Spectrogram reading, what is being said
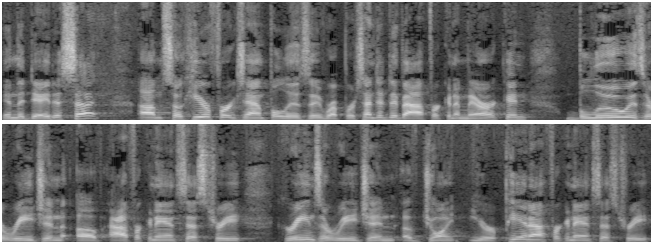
in the data set. Um, so, here, for example, is a representative African American. Blue is a region of African ancestry. Green is a region of joint European African ancestry.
